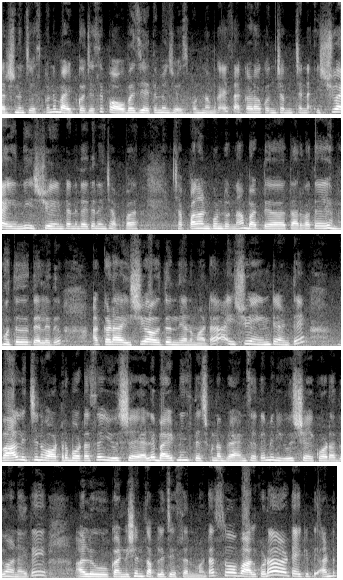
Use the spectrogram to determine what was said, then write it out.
దర్శనం చేసుకుని బయటకు వచ్చేసి పావు బజీ అయితే మేము చేసుకుంటున్నాం గైస్ అక్కడ కొంచెం చిన్న ఇష్యూ అయింది. ఇష్యూ ఏంటనేది అయితే నేను చెప్ప చెప్పాలనుకుంటున్నా. బట్ తర్వాత ఏమవుతుందో తెలియదు అక్కడ ఇష్యూ అవుతుంది అనమాట ఇష్యూ ఏంటి అంటే వాళ్ళు ఇచ్చిన వాటర్ బాటిల్సే యూజ్ చేయాలి. బయట నుంచి తెచ్చుకున్న బ్రాండ్స్ అయితే మీరు యూజ్ చేయకూడదు అని అయితే వాళ్ళు కండిషన్స్ అప్లై చేశారనమాట సో వాళ్ళు కూడా టేక్ ఇట్ అంటే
